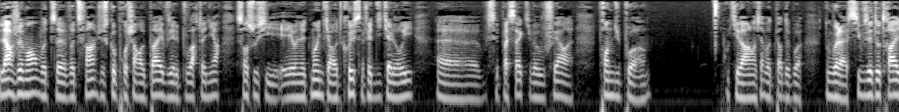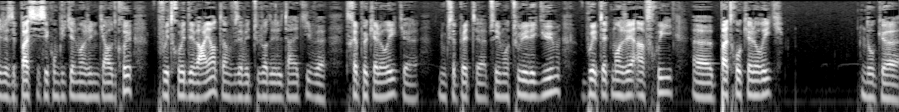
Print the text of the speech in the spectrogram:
largement votre, euh, votre faim jusqu'au prochain repas et vous allez pouvoir tenir sans souci. Et honnêtement, une carotte crue, ça fait 10 calories. C'est pas ça qui va vous faire prendre du poids. Hein, ou qui va ralentir votre perte de poids. Donc voilà, si vous êtes au travail, je ne sais pas si c'est compliqué de manger une carotte crue, vous pouvez trouver des variantes. Hein. vous avez toujours des alternatives très peu caloriques. Donc ça peut être absolument tous les légumes. Vous pouvez peut-être manger un fruit euh, pas trop calorique. Donc euh,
